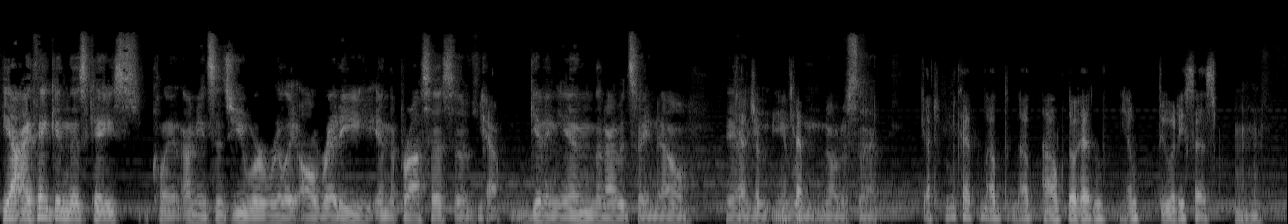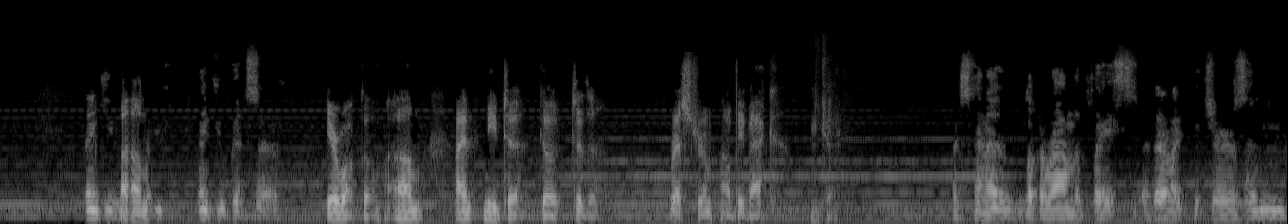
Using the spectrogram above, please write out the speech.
Yeah, I think in this case, Clint. I mean, since you were really already in the process of Yeah. giving in, then I would say no. Yeah, Gotcha. you, you Okay. wouldn't notice that. Gotcha. Okay, I'll, I'll, I'll go ahead and you know, do what he says. hmm Thank you. Um, Thank you, good sir. You're welcome. Um, I need to go to the restroom. I'll be back. Okay. I just kind of look around the place. Are there like pictures and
